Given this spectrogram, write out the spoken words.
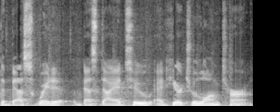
the best way to best diet to adhere to long term.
